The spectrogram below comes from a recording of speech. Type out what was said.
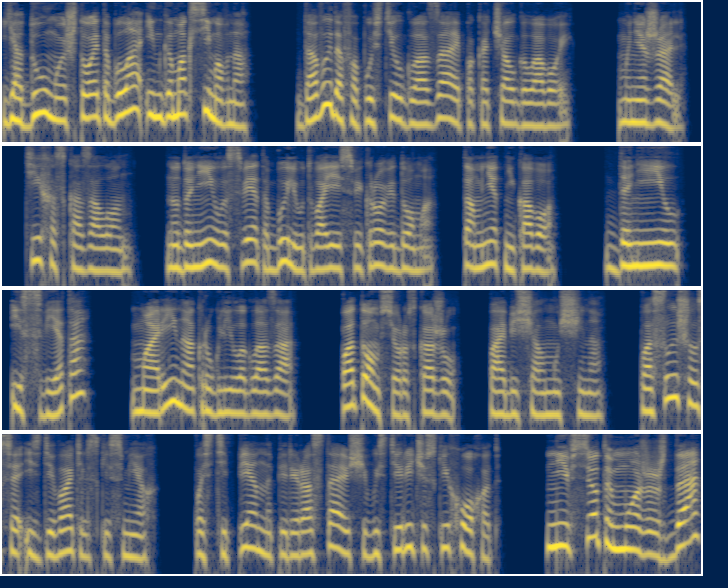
Я думаю, что это была Инга Максимовна». Давыдов опустил глаза и покачал головой. «Мне жаль», — тихо сказал он. «Но Даниил и Света были у твоей свекрови дома. Там нет никого». «Даниил и Света?» Марина округлила глаза. «Потом все расскажу», — пообещал мужчина. Послышался издевательский смех, постепенно перерастающий в истерический хохот. «Не все ты можешь, да,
